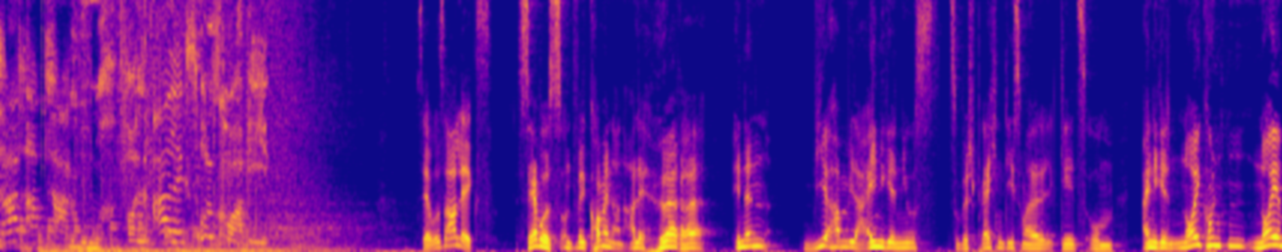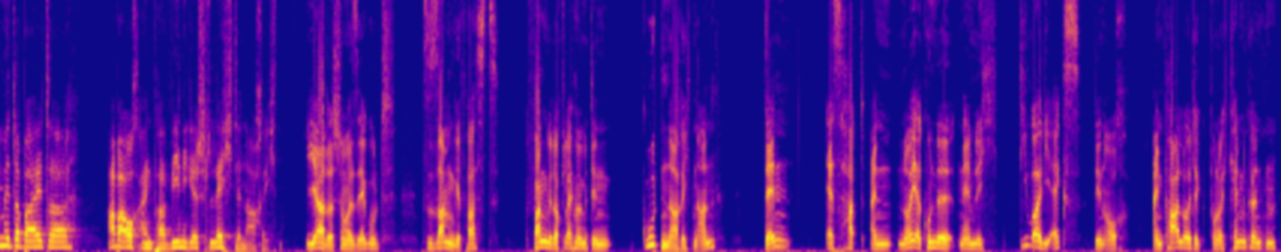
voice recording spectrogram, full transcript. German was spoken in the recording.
Startup Tagebuch von Alex und Corby. Servus Alex. Servus und willkommen an alle HörerInnen. Wir haben wieder einige News zu besprechen. Diesmal geht es um einige Neukunden, neue Mitarbeiter, aber auch ein paar wenige schlechte Nachrichten. Ja, das ist schon mal sehr gut zusammengefasst. Fangen wir doch gleich mal mit den guten Nachrichten an, denn es hat ein neuer Kunde, nämlich DYDX, den auch ein paar Leute von euch kennen könnten,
